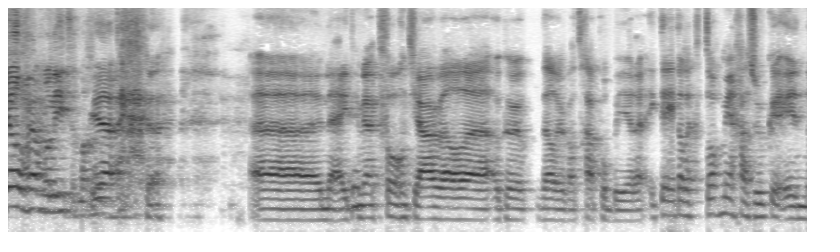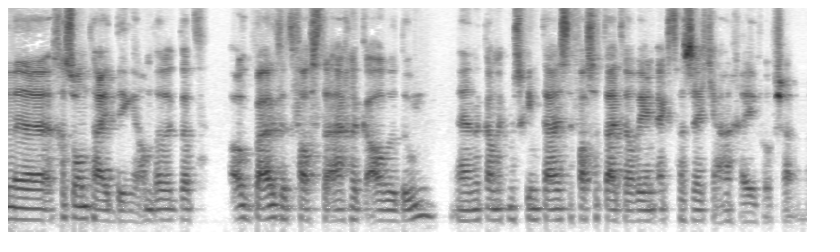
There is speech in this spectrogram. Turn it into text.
Ja, of helemaal niet. ook. ja. Nee, ik denk dat ik volgend jaar wel, ook weer, wel weer wat ga proberen. Ik denk dat ik toch meer ga zoeken in gezondheid dingen, omdat ik dat ook buiten het vaste eigenlijk al wil doen. En dan kan ik misschien tijdens de vaste tijd wel weer een extra zetje aangeven of zo.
